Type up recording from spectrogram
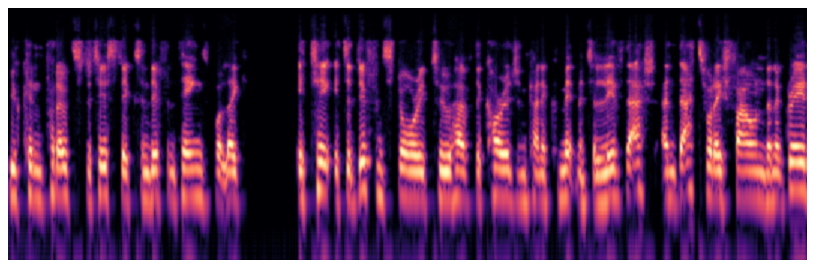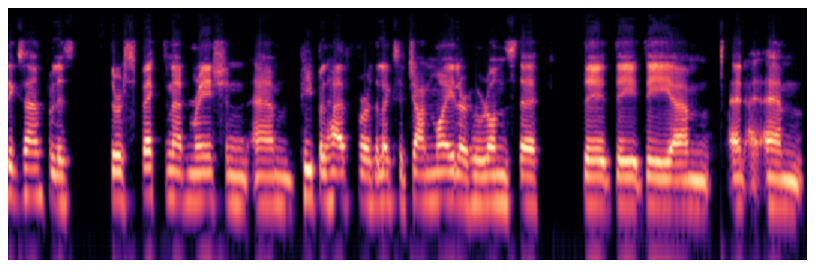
You can put out statistics and different things but like it take it's a different story to have the courage and kind of commitment to live that. And that's what i found. And a great example is the respect and admiration um, people have for the likes of john myler who runs the the the the um, um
